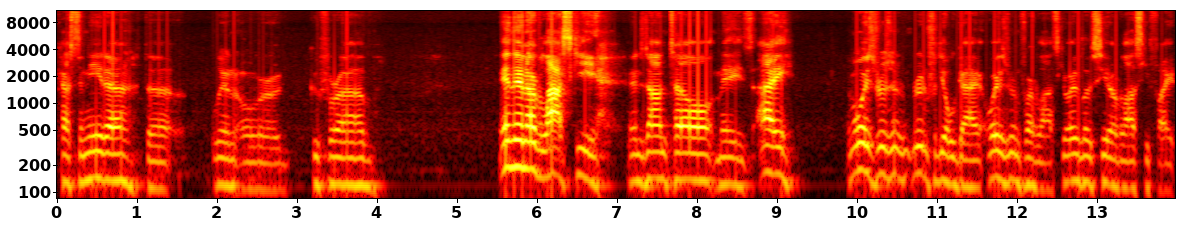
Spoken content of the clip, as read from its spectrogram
Castaneda, the win over Gafurov. And then Arlovsky and Don'Tale Mayes. I am always rooting, for the old guy. Always rooting for Arlovsky. Always love to see Arlovsky fight.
